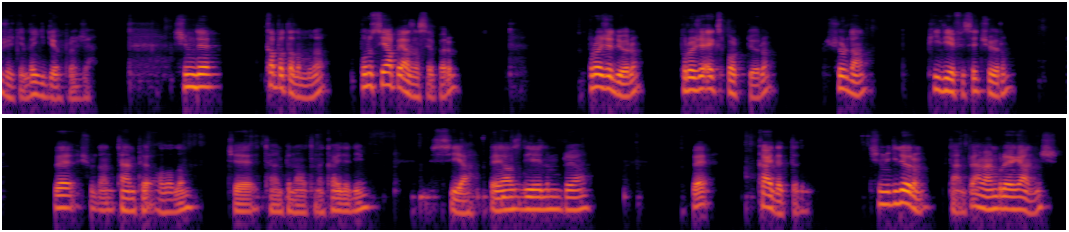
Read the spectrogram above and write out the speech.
Bu şekilde gidiyor proje. Şimdi kapatalım bunu. Bunu siyah beyaz nasıl yaparım? Proje diyorum. Proje export diyorum. Şuradan PDF'i seçiyorum. Ve şuradan temp'i alalım. C temp'in altına kaydedeyim. Siyah beyaz diyelim buraya. Ve kaydet dedim. Şimdi gidiyorum temp'e. Hemen buraya gelmiş.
